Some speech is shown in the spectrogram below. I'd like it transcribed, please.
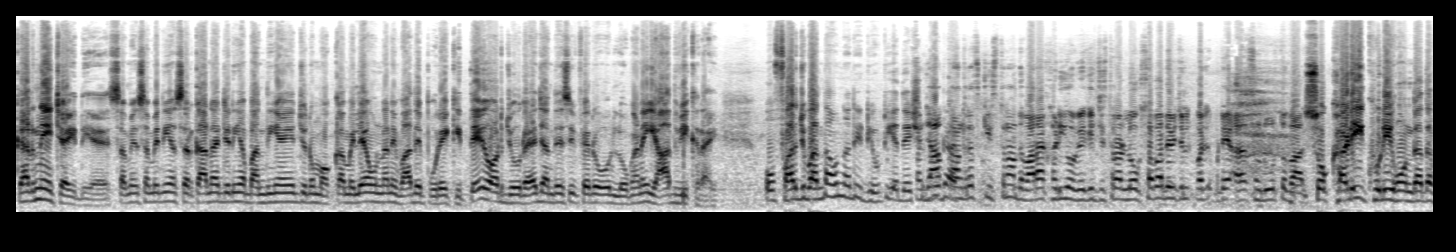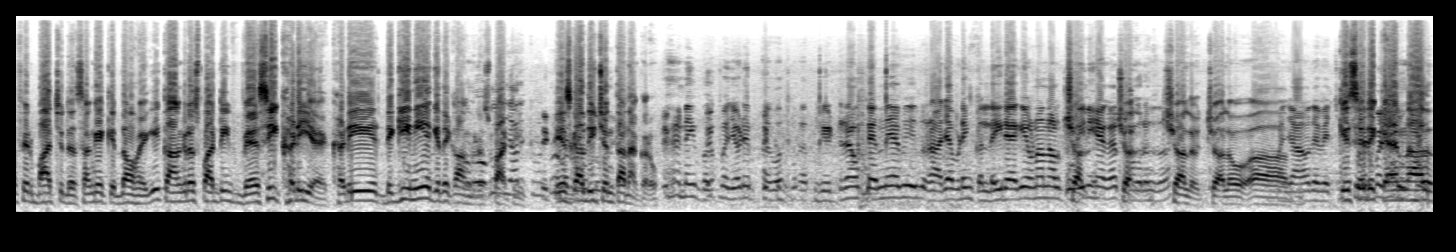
ਕਰਨੇ ਚਾਹੀਦੇ ਐ ਸਮੇਂ-ਸਮੇਂ ਦੀਆਂ ਸਰਕਾਰਾਂ ਜਿਹੜੀਆਂ ਬੰਦੀਆਂ ਐ ਜਦੋਂ ਮੌਕਾ ਮਿਲਿਆ, ਉਹਨਾਂ ਨੇ ਵਾਅਦੇ ਪੂਰੇ ਕੀਤੇ ਔਰ ਜੋ ਰਹਿ ਜਾਂਦੇ ਸੀ, ਫਿਰ ਉਹ ਲੋਕਾਂ ਨੇ ਯਾਦ ਵੀ ਕਰਾਏ। ਉਹ ਫਰਜ਼ ਬੰਦਾ ਉਹਨਾਂ ਦੀ ਡਿਊਟੀ ਹੈ ਦੇਸ਼ ਪੰਜਾਬ ਕਾਂਗਰਸ ਕਿਸ ਤਰ੍ਹਾਂ ਦੁਬਾਰਾ ਖੜੀ ਹੋਵੇਗੀ ਜਿਸ ਤਰ੍ਹਾਂ ਲੋਕ ਸਭਾ ਦੇ ਵਿੱਚ ਸੰਗਰੂਰ ਤੋਂ ਬਾਅਦ? ਸੋ ਖੜੀ ਖੁੜੀ ਹੋਣ ਦਾ ਤਾਂ ਫਿਰ ਬਾਅਦ ਚ ਦੱਸਾਂਗੇ ਕਿੱਦਾਂ ਹੋਏਗੀ। ਕਾਂਗਰਸ ਪਾਰਟੀ ਵੈਸੀ ਖੜੀ ਹੈ ਖੜੀ ਡਿੱਗੀ ਨਹੀਂ ਹੈ ਕਿਤੇ ਕਾਂਗਰਸ ਪਾਰਟੀ। ਇਸ ਗੱਲ ਦੀ ਚਿੰਤਾ ਨਾ ਕਰੋ। ਨਹੀਂ ਜਿਹੜੇ ਲੀਡਰ ਆ ਉਹ ਕਹਿੰਦੇ ਆ ਵੀ ਰਾਜਾ ਵੜਿੰਗ ਇਕੱਲੇ ਹੀ ਰਹਿ ਗਏ ਉਹਨਾਂ ਨਾਲ ਕੋਈ ਨਹੀਂ ਹੈਗਾ ਚਲੋ ਕਾਂਗਰਸ ਦਾ। ਚਲੋ ਚਲੋ ਪੰਜਾਬ ਦੇ ਵਿੱਚ ਕਿਸੇ ਦੇ ਕਹਿਣ ਨਾਲ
